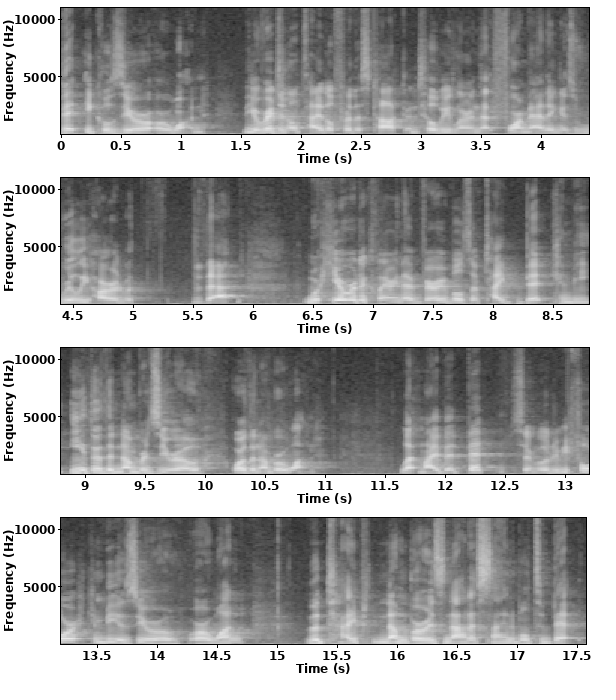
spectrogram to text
bit equals 0 or 1 the original title for this talk until we learn that formatting is really hard with that. We're here we're declaring that variables of type bit can be either the number 0 or the number 1. Let my bit bit, similar to before, can be a 0 or a 1. The type number is not assignable to bit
